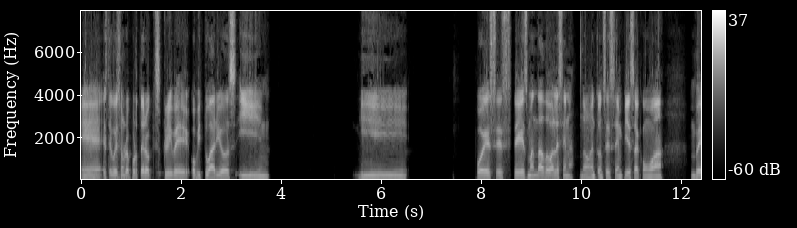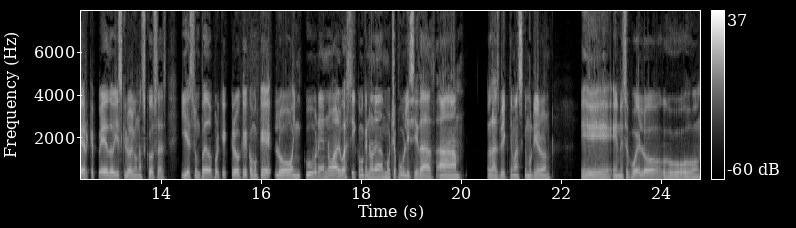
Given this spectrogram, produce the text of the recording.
Eh, este güey es un reportero que escribe obituarios y y pues este es mandado a la escena, ¿no? Entonces empieza como a ver qué pedo y escribe algunas cosas y es un pedo porque creo que como que lo encubren o algo así, como que no le dan mucha publicidad a las víctimas que murieron eh, en ese vuelo o,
